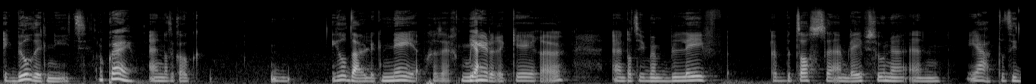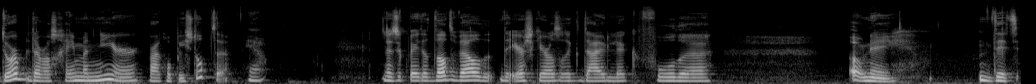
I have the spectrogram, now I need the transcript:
ik wil dit niet. Oké. En dat ik ook heel duidelijk nee heb gezegd, meerdere keren. En dat hij me bleef betasten en bleef zoenen. En ja, dat hij door... Er was geen manier waarop hij stopte. Ja. Dus ik weet dat dat wel de- de eerste keer was dat ik duidelijk voelde... Oh nee, dit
